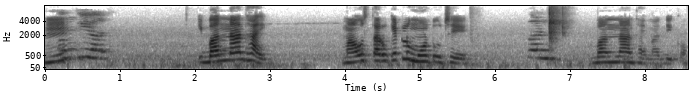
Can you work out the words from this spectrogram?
હમ? એ બંધ ના થાય. માઉસ તારું કેટલું મોટું છે? બંધ ના થાય મારો દીકો.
